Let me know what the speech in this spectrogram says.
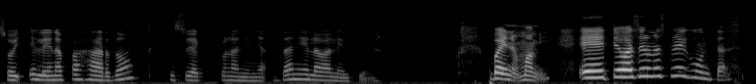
Soy Elena Fajardo y estoy aquí con la niña Daniela Valentina. Bueno, mami, eh, te voy a hacer unas preguntas.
